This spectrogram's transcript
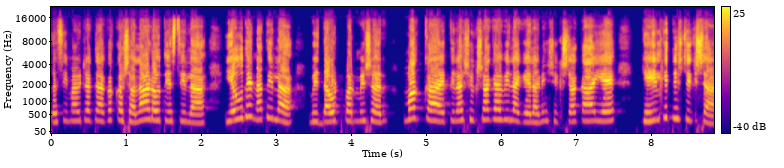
तर सीमा विचारते अगं कशाला अडवतेस तिला? येऊ दे ना तिला. विदाऊट परमिशन मग काय? तिला शिक्षा घ्यावी लागेल. आणि शिक्षा काय आहे? घेईल किती शिक्षा?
